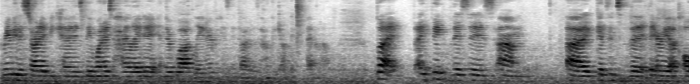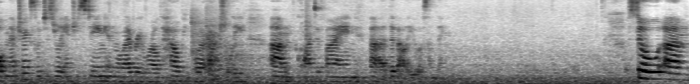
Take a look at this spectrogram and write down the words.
Or maybe they started because they wanted to highlight it in their blog later because they thought it was a hunk of junk. I don't know. But I think this is, um, uh, gets into the, the area of alt metrics, which is really interesting in the library world, how people are actually um, quantifying uh, the value of something. So um,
